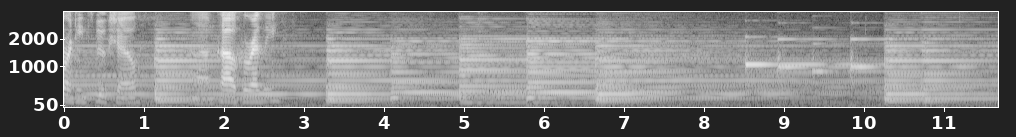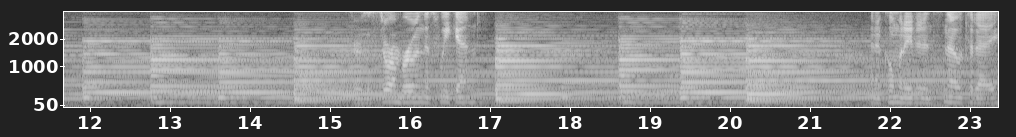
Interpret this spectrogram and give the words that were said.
Quarantine Spook Show. I'm Kyle Carezzi. There's a storm brewing this weekend. And it culminated in snow today.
